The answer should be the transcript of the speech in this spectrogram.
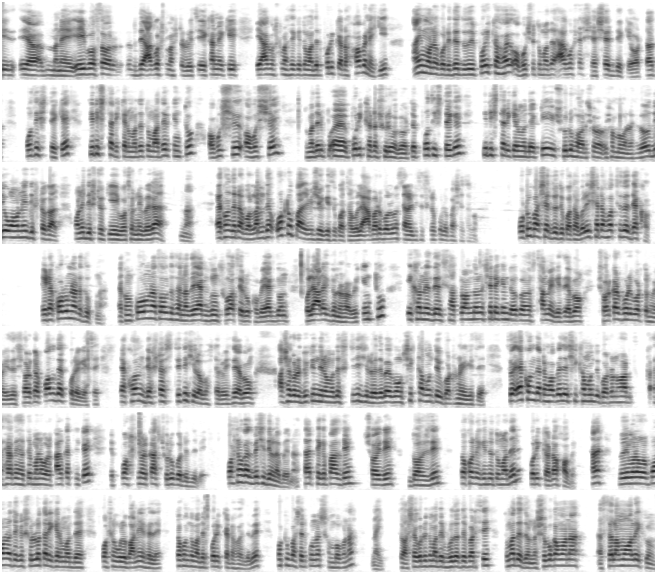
মানে এই বছর যে আগস্ট মাসটা রয়েছে, এখানে কি, এই আগস্ট মাসে কি তোমাদের পরীক্ষাটা হবে নাকি? আমি মনে করি যে যদি পরীক্ষা হয়, অবশ্যই তোমাদের আগস্টের শেষের দিকে, অর্থাৎ পঁচিশ থেকে তিরিশ তারিখের মধ্যে তোমাদের কিন্তু অবশ্যই অবশ্যই তোমাদের পরীক্ষাটা শুরু হবে। অর্থাৎ পঁচিশ থেকে তিরিশ তারিখের মধ্যে একটি শুরু হওয়ার সম্ভাবনা আছে। যদিও অনির্দিষ্টকাল, অনির্দিষ্ট কি এই বছর নেবে গা? না। এখন যেটা বললাম যে অটো পাস বিষয়ে কিছু কথা বলে আবার বলব, চ্যানেলটি সাবস্ক্রাইব করে পাশে থাকো। অটো পাসের যদি কথা বলি, সেটা হচ্ছে যে দেখো, এটা করোনার দুঃখ না। এখন করোনা চলতেছে না যে একজন ছোঁয়াচে রোগ হবে, একজন হলে আরেকজনের হবে। কিন্তু এখানে যে ছাত্র আন্দোলন, সেটা কিন্তু থামে গেছে এবং সরকার পরিবর্তন হয়ে গেছে, সরকার পদত্যাগ করে গেছে। এখন দেশটা স্থিতিশীল অবস্থায় রয়েছে এবং আশা করি দুই তিন দিনের মধ্যে স্থিতিশীল হয়ে যাবে এবং শিক্ষামন্ত্রী গঠন হয়ে গেছে। তো এখন যেটা হবে যে শিক্ষামন্ত্রী গঠন হওয়ার সাথে সাথে মনে করো কালকা থেকে প্রশ্নের কাজ শুরু করে দেবে। প্রশ্নের কাজ বেশি দিন লাগবে না, চার থেকে পাঁচ দিন, ছয় দিন, দশ দিন, তখনই কিন্তু তোমাদের পরীক্ষাটা হবে। হ্যাঁ? যদি মনে করো পনেরো থেকে ষোলো তারিখের মধ্যে প্রশ্নগুলো বানিয়ে ফেলে তখন তোমাদের পরীক্ষাটা হয়ে যাবে। অটু পাশের কোনো সম্ভাবনা নাই। তো আশা করি তোমাদের বোঝাতে পারছি। তোমাদের জন্য শুভকামনা। আসসালামু আলাইকুম।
